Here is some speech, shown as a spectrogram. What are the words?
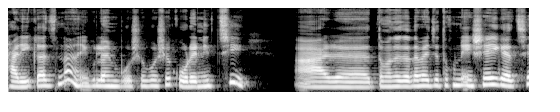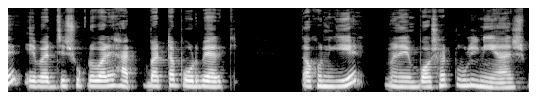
ভারী কাজ না, এগুলো আমি বসে বসে করে নিচ্ছি। আর তোমাদের দাদাভাই যতক্ষণ এসেই গেছে, এবার যে শুক্রবারে হাটবারটা পড়বে আর কি, তখন গিয়ে মানে বসার টুল নিয়ে আসব।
